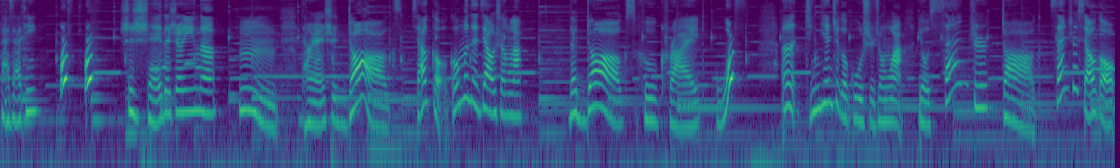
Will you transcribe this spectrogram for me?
大家听，woof woof 是谁的声音呢？嗯，当然是 dogs 小狗狗们的叫声啦。The dogs who cried wolf。嗯，今天这个故事中啊，有三只 dog，三只小狗。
